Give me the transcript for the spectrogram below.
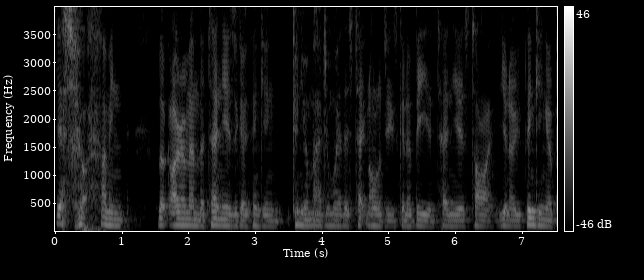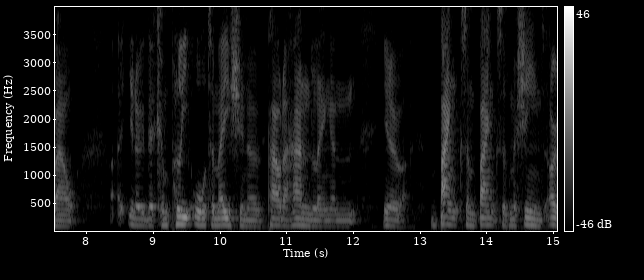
Yes, I mean, look, I remember 10 years ago thinking, can you imagine where this technology is going to be in 10 years' time? You know, thinking about, uh, you know, the complete automation of powder handling and, you know, banks and banks of machines. I,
